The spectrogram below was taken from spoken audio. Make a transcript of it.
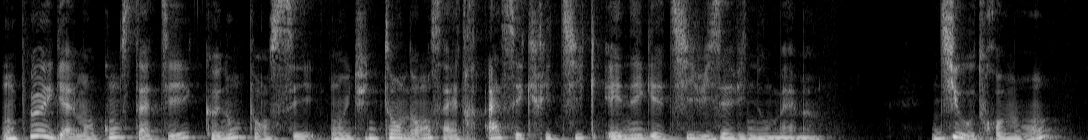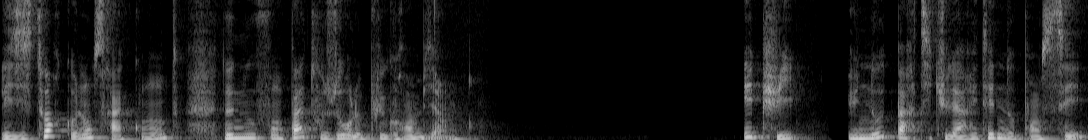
On peut également constater que nos pensées ont une tendance à être assez critiques et négatives vis-à-vis de nous-mêmes. Dit autrement, les histoires que l'on se raconte ne nous font pas toujours le plus grand bien. Et puis, une autre particularité de nos pensées,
